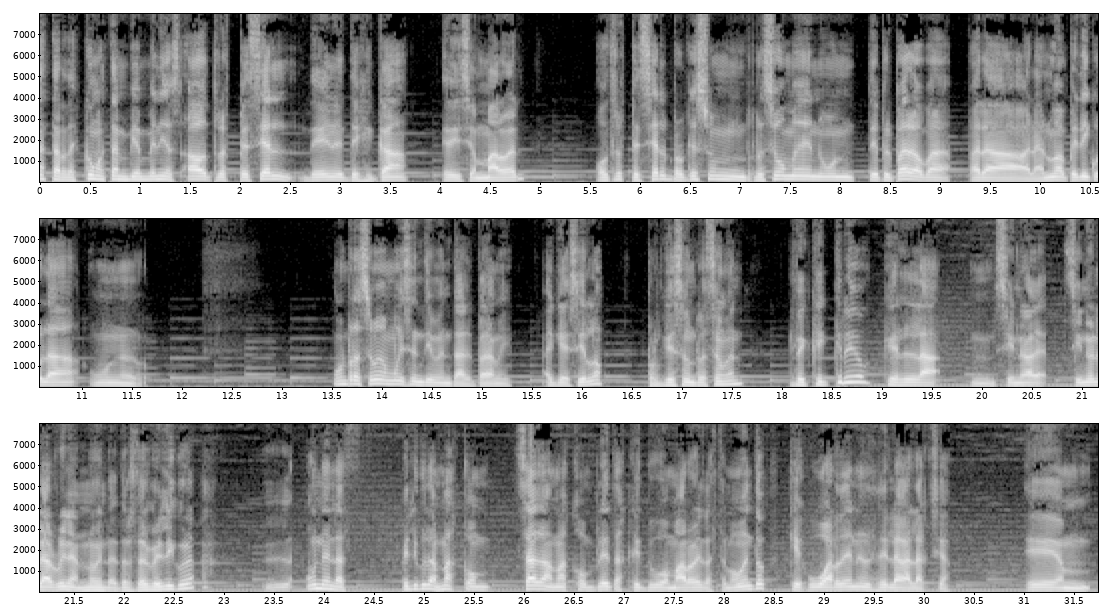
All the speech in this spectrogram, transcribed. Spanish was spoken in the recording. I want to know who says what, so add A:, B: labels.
A: Buenas tardes, ¿cómo están? Bienvenidos a otro especial de NTGK, edición Marvel. Otro especial porque es un resumen, un te preparo para, para la nueva película, un, un resumen muy sentimental para mí, hay que decirlo, porque es un resumen de que creo que es la, mm, si no, si no la arruinan, no en la tercera película, la- una de las películas más com- sagas más completas que tuvo Marvel hasta el momento, que es Guardianes de la Galaxia. Eh,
